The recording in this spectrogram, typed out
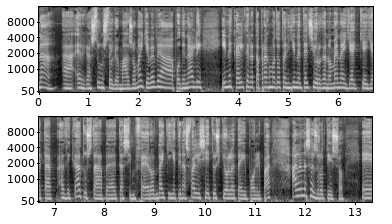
να εργαστούν στο λιωμάζωμα και βέβαια από την άλλη είναι καλύτερα τα πράγματα όταν γίνεται έτσι οργανωμένα για, και για τα δικά τους τα, ε, τα συμφέροντα και για την ασφάλισή τους και όλα τα υπόλοιπα. Αλλά να σας ρωτήσω, ε,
